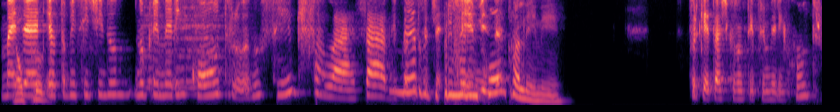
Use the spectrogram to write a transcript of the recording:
Mas é, é pro... eu tô me sentindo no primeiro encontro, eu não sei o que falar, sabe? Merda de tá primeiro tímida. encontro, Aline. Por quê? Tu acha que eu não tenho primeiro encontro?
